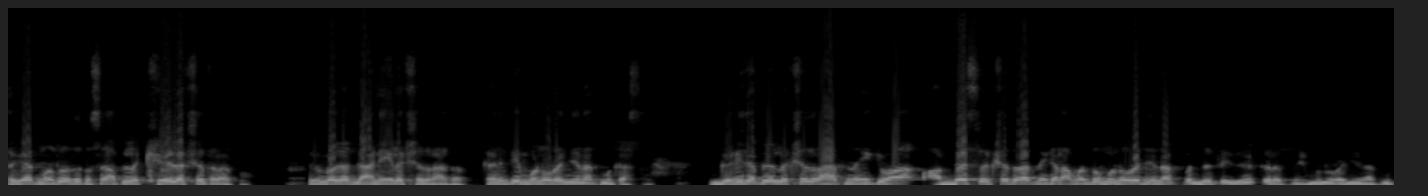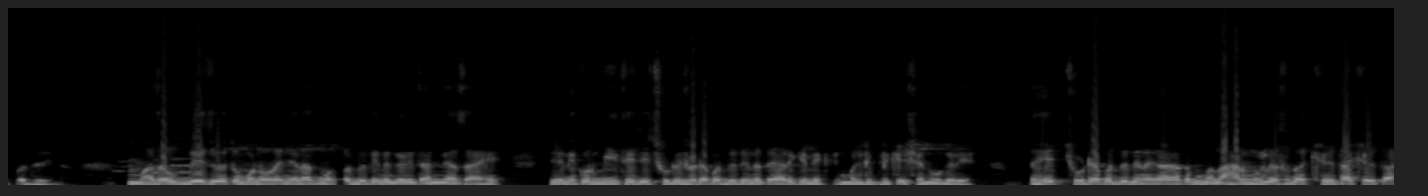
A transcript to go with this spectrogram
सगळ्यात महत्वाचं कसं आपला खेळ लक्षात राहतो. तुम्ही बघा गाणी लक्षात राहतात. कारण ते मनोरंजनात्मक असतात. गणित आपल्या लक्षात राहत नाही किंवा अभ्यास लक्षात राहत नाही कारण आपण तो मनोरंजनात्मक पद्धतीने करत नाही मनोरंजनात्मक पद्धतीने. माझा उद्देश जो आहे तो मनोरंजनात्मक पद्धतीने गणित आणण्याचा आहे. जेणेकरून मी इथे जे छोट्या छोट्या पद्धतीने तयार केले मल्टिप्लिकेशन वगैरे तर हे छोट्या पद्धतीने लहान मुलगा सुद्धा खेळता खेळता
